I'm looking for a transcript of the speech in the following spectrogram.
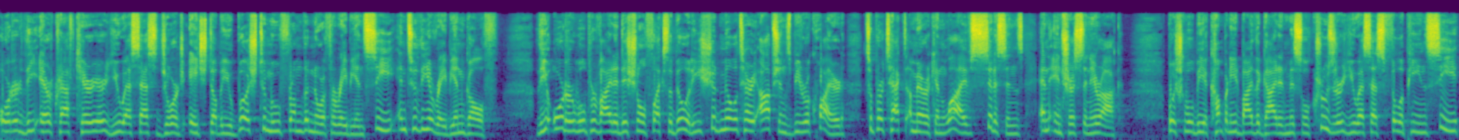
ordered the aircraft carrier USS George H.W. Bush to move from the North Arabian Sea into the Arabian Gulf. The order will provide additional flexibility should military options be required to protect American lives, citizens, and interests in Iraq. Bush will be accompanied by the guided missile cruiser USS Philippine Sea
